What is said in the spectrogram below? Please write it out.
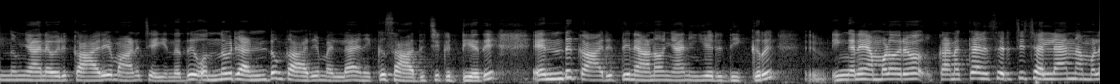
ഇന്നും ഞാൻ ഒരു കാര്യമാണ് ചെയ്യുന്നത്. ഒന്നും രണ്ടും കാര്യമല്ല എനിക്ക് സാധിച്ചു കിട്ടിയത്. എന്ത് കാര്യത്തിനാണോ ഞാൻ ഈ ഒരു ദിക്റ്? ഇങ്ങനെ നമ്മൾ ഓരോ കണക്കനുസരിച്ച് ചെല്ലാൻ നമ്മൾ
